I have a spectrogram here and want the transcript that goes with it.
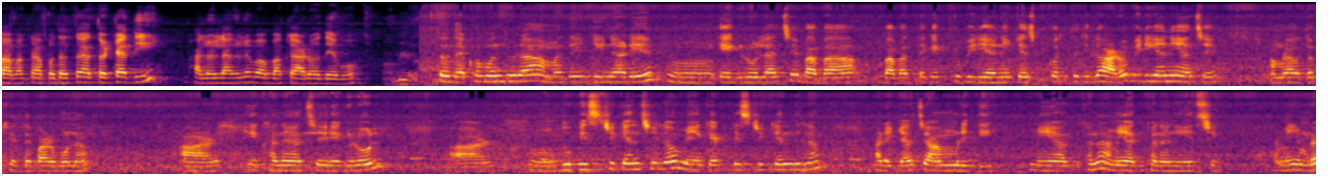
বাবাকে আপাতত এতটা দিই, ভালো লাগলে বাবাকে আরও দেবো। তো দেখো বন্ধুরা, আমাদের ডিনারে এগ রোল আছে। বাবা, বাবার থেকে একটু বিরিয়ানি টেস্ট করতে দিল। আরও বিরিয়ানি আছে, আমরা অত খেতে পারব না। আর এখানে আছে এগ রোল আর দু পিস চিকেন ছিল, মেয়েকে এক পিস চিকেন দিলাম। আর এটা হচ্ছে আমৃতি। মেয়ে আধখানা, আমি আধখানা নিয়েছি। আমি আমরা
